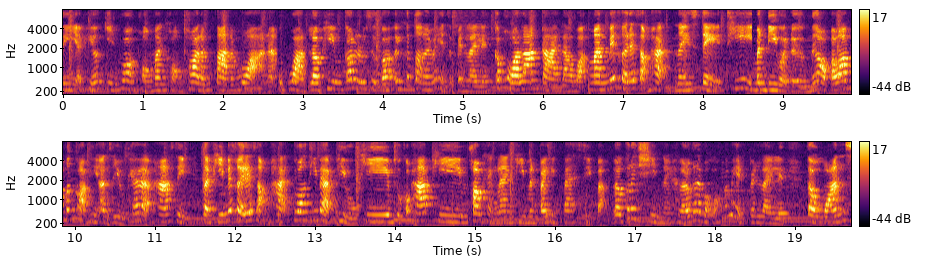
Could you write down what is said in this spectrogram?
ตี้อะพี่ก็กินพวกของมันของทอดน้ำตาลน้ำหวานอะทุกวันแล้วพิมก็รู้สึกว่าเอ้ยก็ตอนนั้นไม่เห็นจะเป็นอะไรเลย ก็เพราะว่าร่างกายเราอะมันไม่เคยได้สัมผัสในสเตจที่มันดีกว่าเดิมนึกออกปะว่าเมื่อก่อนพิมอาจจะอยู่แค่แบบ 50 แต่พิมไม่เคยได้สัมผัสช่วงที่แบบผิวพิมสุขภาพพิมความแข็งแรงพิมมันไปถึง 80อะเราก็เลยชินนะคะเราก็เลยบอกว่าไม่เห็นเป็นไรเลย แต่ once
